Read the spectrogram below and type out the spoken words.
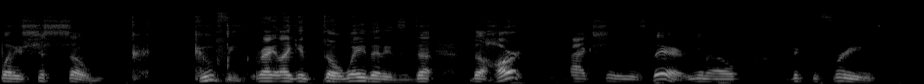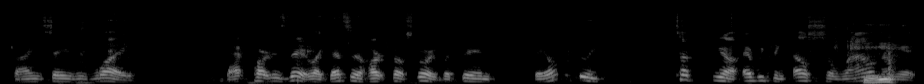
but it's just so goofy, right? Like it's the way that it's done. The heart actually is there, you know. Victor Fries trying to save his wife. That part is there. Like that's a heartfelt story, but then they don't really touch, you know, everything else surrounding it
